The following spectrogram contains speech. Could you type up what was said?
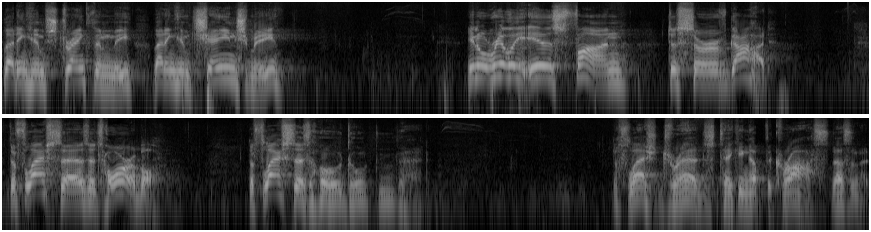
letting Him strengthen me, letting Him change me. You know, really is fun to serve God. The flesh says it's horrible. The flesh says, oh, don't do that. The flesh dreads taking up the cross, doesn't it?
